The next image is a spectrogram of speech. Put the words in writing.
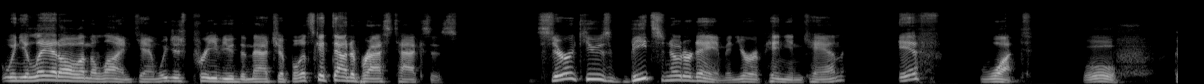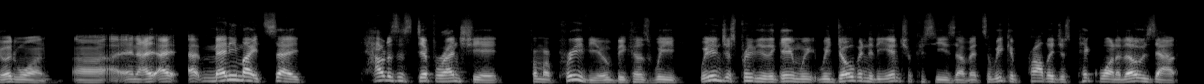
when you lay it all on the line, Cam, we just previewed the matchup, but let's get down to brass taxes. Syracuse beats Notre Dame, in your opinion, Cam. If what? Oof, good one. Uh, and I, I, I, many might say, how does this differentiate from a preview? Because we we didn't just preview the game; we we dove into the intricacies of it, so we could probably just pick one of those out.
